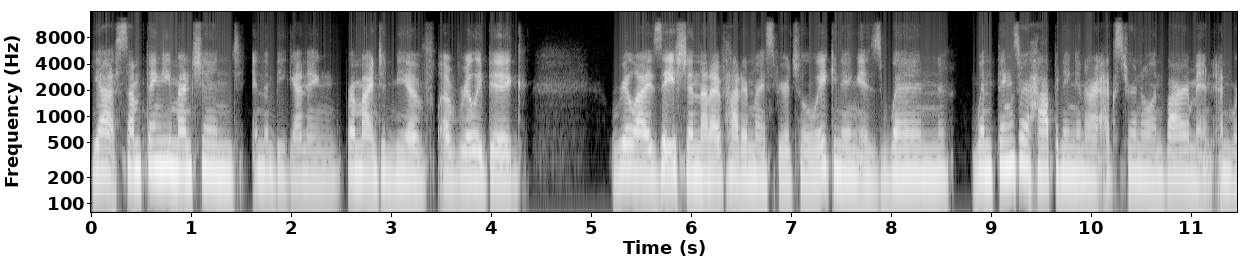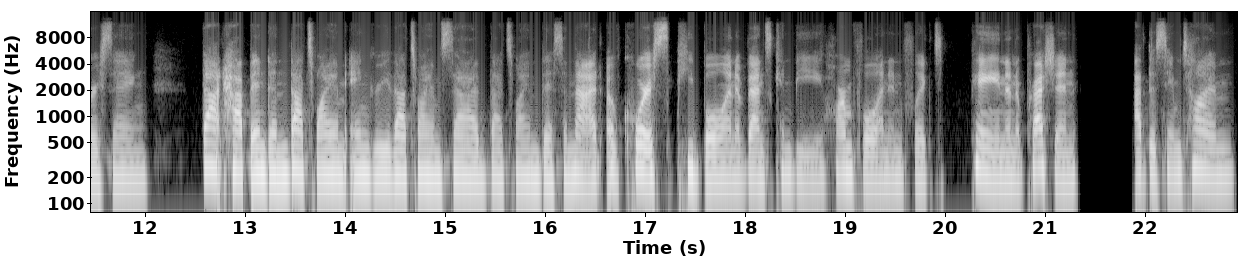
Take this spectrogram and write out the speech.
Yeah something you mentioned in the beginning reminded me of a really big realization that i've had in my spiritual awakening is when when things are happening in our external environment and we're saying that happened and that's why I'm angry. That's why I'm sad. That's why I'm this and that. Of course, people and events can be harmful and inflict pain and oppression. At the same time,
